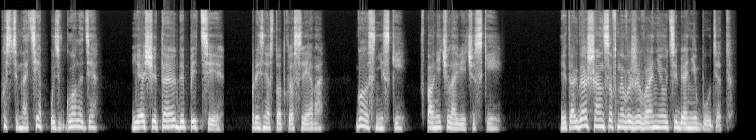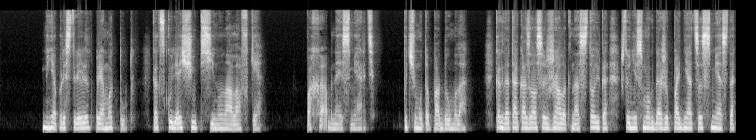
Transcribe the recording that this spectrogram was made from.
Пусть в темноте, пусть в голоде. «Я считаю до пяти», — произнес тот, кто слева. Голос низкий, вполне человеческий. «И тогда шансов на выживание у тебя не будет. Меня пристрелят прямо тут, как скулящую псину на лавке. Похабная смерть», — почему-то подумала, когда ты оказался жалок настолько, что не смог даже подняться с места,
